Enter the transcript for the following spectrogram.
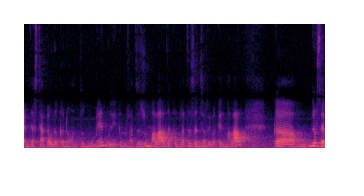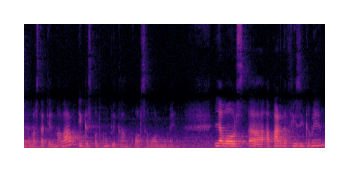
hem d'estar a peu de canó en tot moment, vull dir que nosaltres és un malalt, que nosaltres ens arriba aquell malalt, que no sabem com està aquell malalt i que es pot complicar en qualsevol moment. Llavors, eh, a part de físicament,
